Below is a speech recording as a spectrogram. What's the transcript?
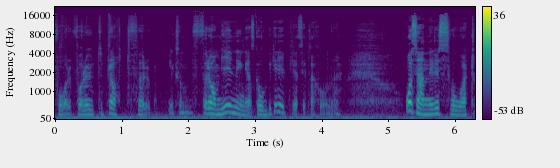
får, får utbrott för, liksom, för omgivningen ganska obegripliga situationer. Och sen är det svårt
